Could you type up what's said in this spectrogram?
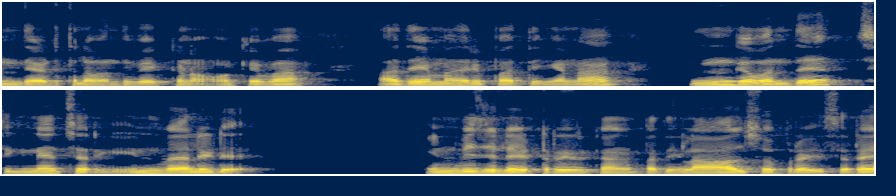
இந்த இடத்துல வந்து வைக்கணும். ஓகேவா அதே மாதிரி பார்த்தீங்கன்னா இங்கே வந்து சிக்னேச்சர் இன்வேலிடு இன்விஜிலேட்டர் இருக்காங்க பார்த்தீங்களா? ஆல் சூப்பர்வைசரு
